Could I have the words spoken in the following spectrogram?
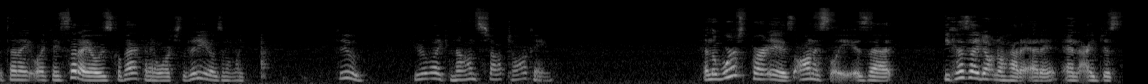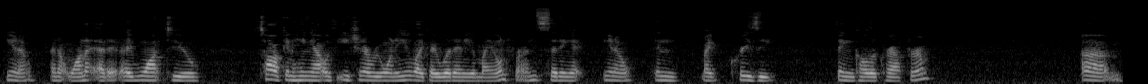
But then I, like I said, I always go back and I watch the videos and I'm like, dude, you're like non-stop talking. And the worst part is, honestly, is that because I don't know how to edit and I just, you know, I don't want to edit, I want to talk and hang out with each and every one of you like I would any of my own friends sitting at, you know, in my crazy thing called a craft room. Um,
